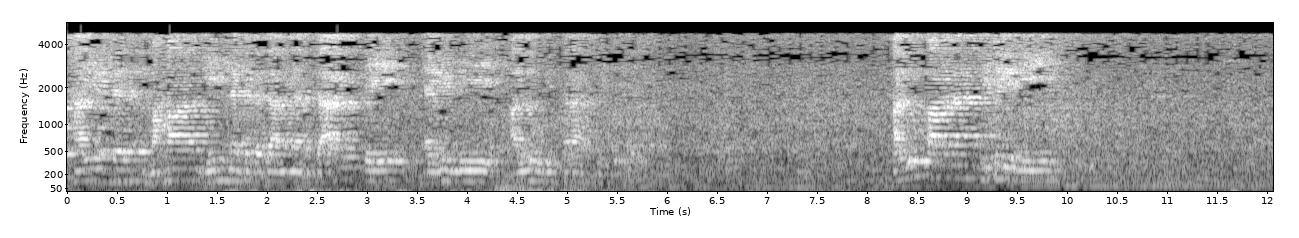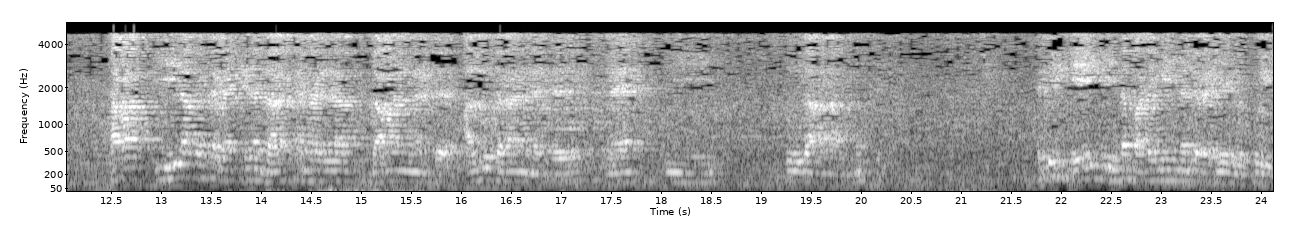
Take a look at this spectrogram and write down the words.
හරියට මහා ගින්නකට දමන දරත්තේ ඇවිලි අලු විතරක් අලු පාන පිටිවි තවත් ඊළඟට වැටෙන දර කැරල්ලක් ගමන්නට අලු කරන්නට නැති සූදානම් ඉතින් ඒ ගින්න බඩගින්නට වැඩි ලොකුයි.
